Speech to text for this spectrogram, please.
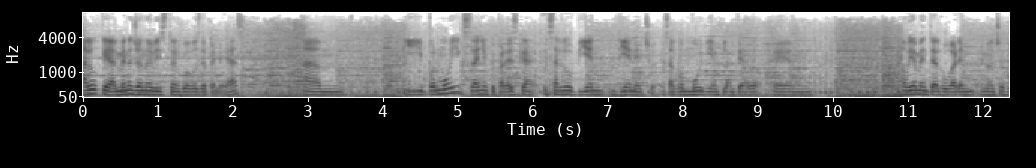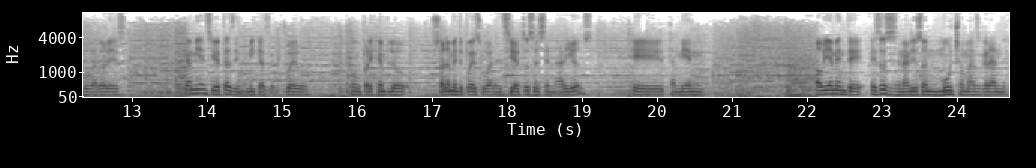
algo que al menos yo no he visto en juegos de peleas. y por muy extraño que parezca, es algo bien, bien hecho, es algo muy bien planteado. Em, Obviamente al jugar en, en 8 jugadores cambian ciertas dinámicas del juego, como por ejemplo solamente puedes jugar en ciertos escenarios. Eh, también, obviamente, estos escenarios son mucho más grandes.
